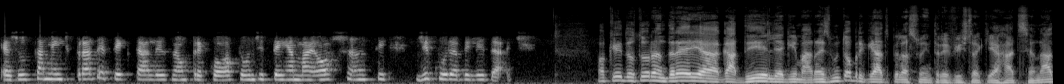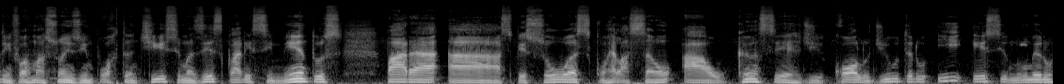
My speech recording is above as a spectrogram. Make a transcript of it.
é justamente para detectar a lesão precoce, onde tem a maior chance de curabilidade. Ok, doutora Andréia Gadelha Guimarães, muito obrigado pela sua entrevista aqui à Rádio Senado. Informações importantíssimas, esclarecimentos para as pessoas com relação ao câncer de colo de útero e esse número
